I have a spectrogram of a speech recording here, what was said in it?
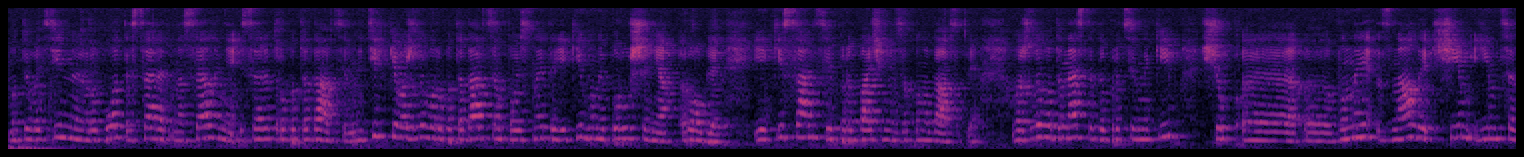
мотиваційної роботи серед населення і серед роботодавців. Не тільки важливо роботодавцям пояснити, які вони порушення роблять і які санкції передбачені в законодавстві. Важливо донести до працівників, щоб е, е, вони знали, чим їм це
